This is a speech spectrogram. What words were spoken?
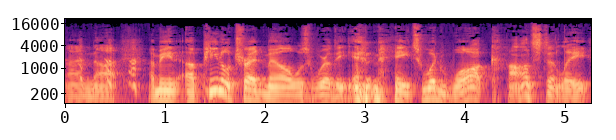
I'm not. I mean, a penal treadmill was where the inmates would walk constantly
